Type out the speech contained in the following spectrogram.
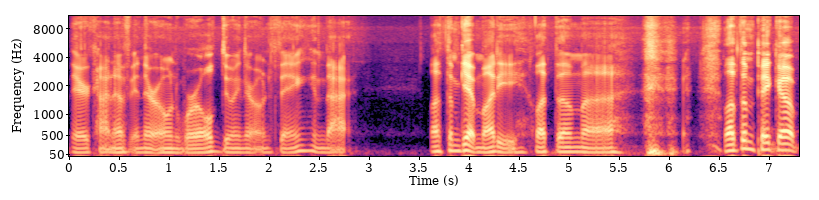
they're kind of in their own world doing their own thing, and that let them get muddy. Let them uh, let them pick up,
